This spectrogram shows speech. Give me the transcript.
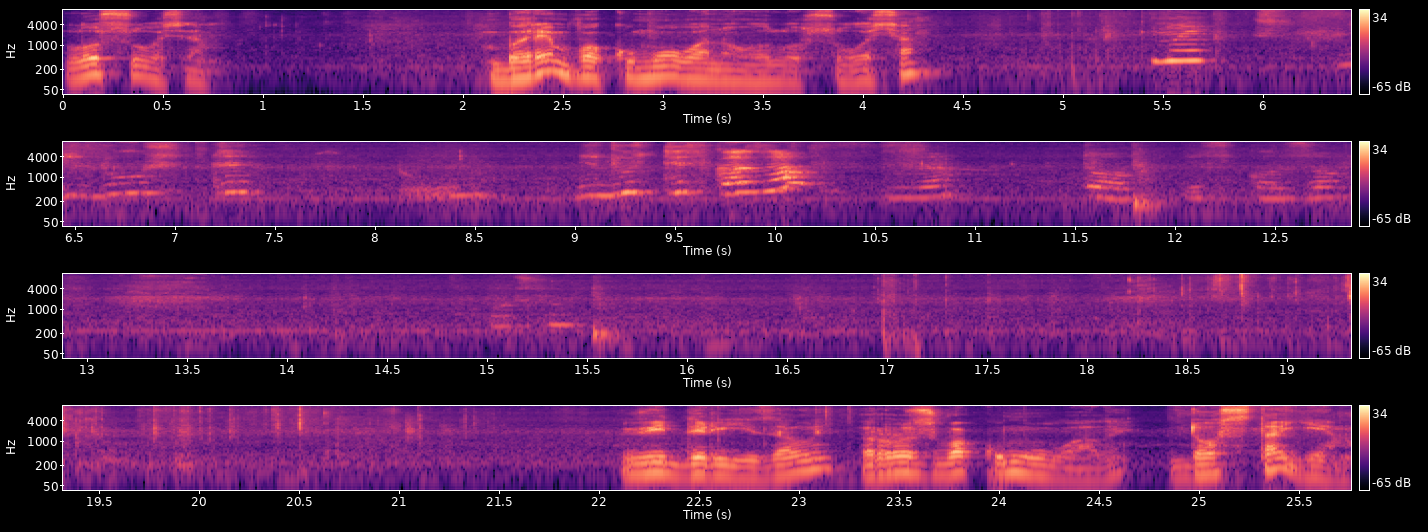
лосося. Беремо вакуумованого лосося. Ми дідусь ти дідусь ти сказав вже? То і сказав. Відрізали, розвакуумували, достаємо.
